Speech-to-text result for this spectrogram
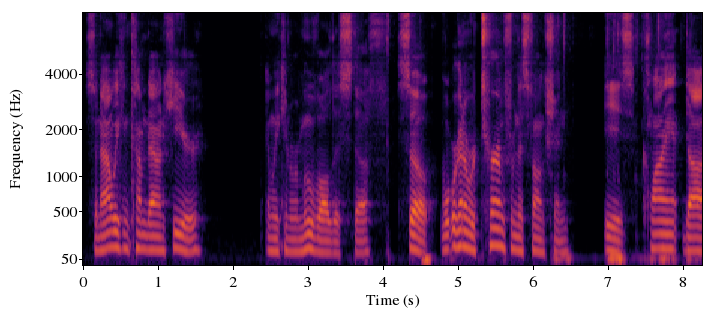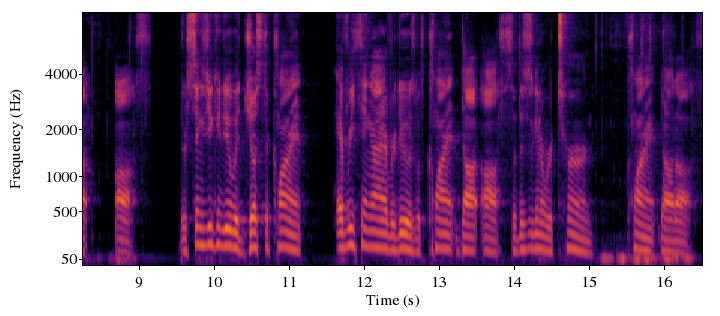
So now we can come down here and we can remove all this stuff. So what we're going to return from this function is client.auth. There's things you can do with just the client. Everything I ever do is with client.auth. So this is going to return client.auth.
